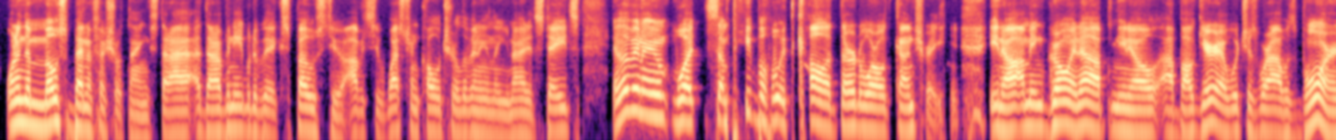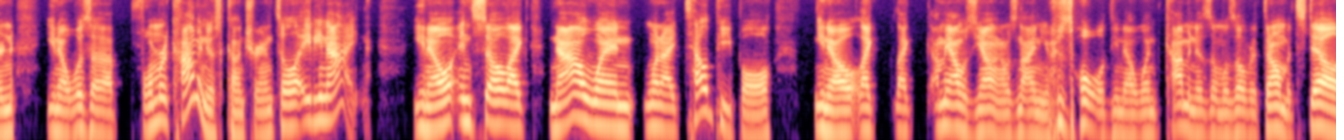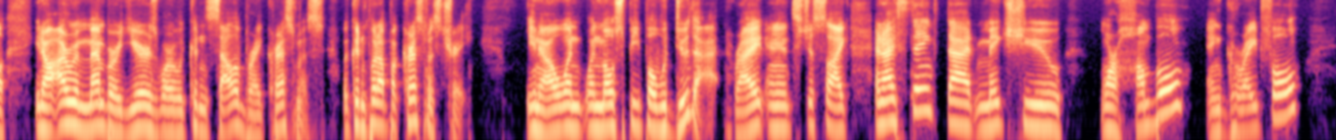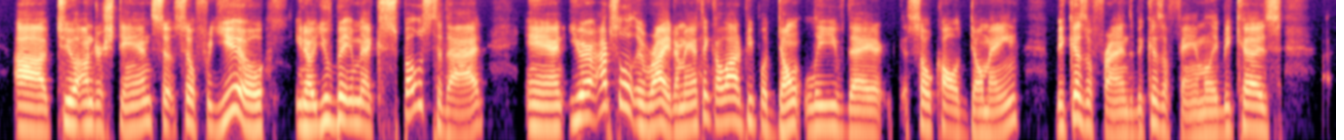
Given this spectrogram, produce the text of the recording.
one of the most beneficial things that I that I've been able to be exposed to. Obviously, Western culture, living in the United States, and living in what some people would call a third world country. You know, I mean, growing up, you know, uh, Bulgaria, which is where I was born, you know, was a former communist country until '89. You know, and so like now when when I tell people you know, like like I mean, I was young, I was nine years old, you know, when communism was overthrown, but still, you know, I remember years where we couldn't celebrate Christmas, we couldn't put up a Christmas tree, you know, when when most people would do that, right? And it's just like, and I think that makes you more humble and grateful uh, to understand. So so for you, you know, you've been exposed to that. And you're absolutely right. I mean, I think a lot of people don't leave their so-called domain because of friends, because of family, because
